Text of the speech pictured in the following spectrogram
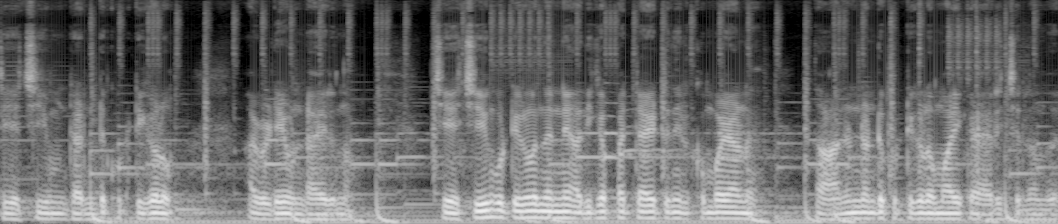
ചേച്ചിയും രണ്ട് കുട്ടികളും അവിടെ ഉണ്ടായിരുന്നു. ചേച്ചിയും കുട്ടികളും തന്നെ അധികപ്പറ്റായിട്ട് നിൽക്കുമ്പോഴാണ് താനും രണ്ട് കുട്ടികളുമായി കയറി ചെല്ലുന്നത്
